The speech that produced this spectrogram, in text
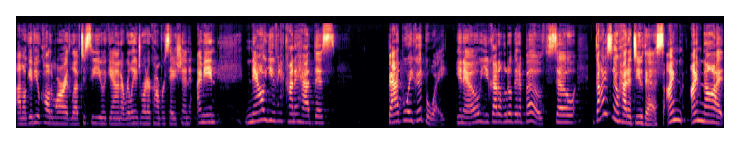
Um, I'll give you a call tomorrow. I'd love to see you again. I really enjoyed our conversation. I mean now you've kind of had this bad boy, good boy. You know, you've got a little bit of both. So guys know how to do this. I'm I'm not.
